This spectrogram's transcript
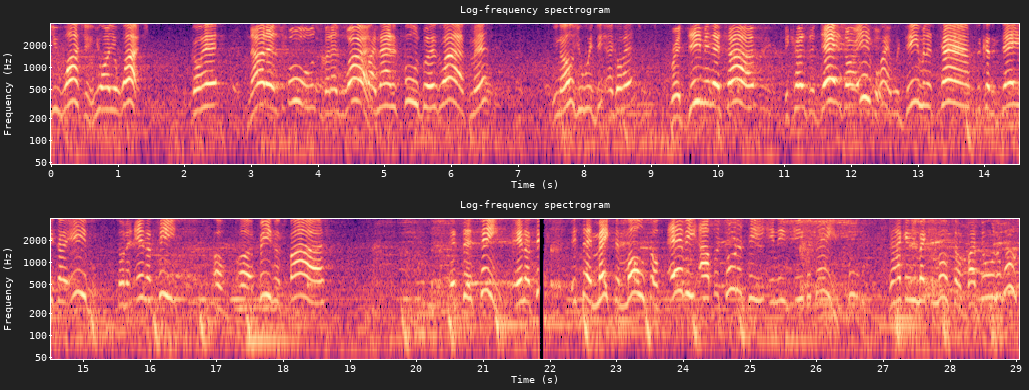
You watching. You on your watch. Go ahead. not as fools, but as wise, Right, not as fools, but as wise, man. You know, you would. Uh, go ahead. redeeming the time, because the days are evil. Right, redeeming the times because the days are evil. So the NLT of uh, Ephesians 5 and 16, NLT, it said make the most of every opportunity in these evil days. Now how can you make the most of it? By doing the work.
